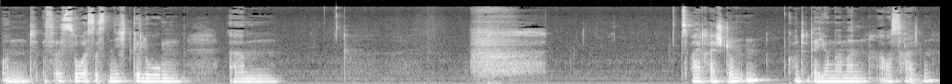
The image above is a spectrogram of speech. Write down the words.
und es ist so, es ist nicht gelogen. Ähm, zwei, drei Stunden konnte der junge Mann aushalten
